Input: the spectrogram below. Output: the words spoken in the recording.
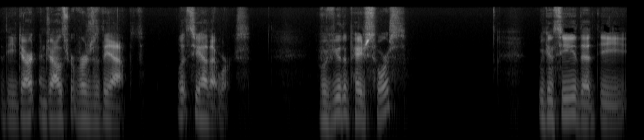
the Dart and JavaScript versions of the app. Let's see how that works. If we view the page source, we can see that the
